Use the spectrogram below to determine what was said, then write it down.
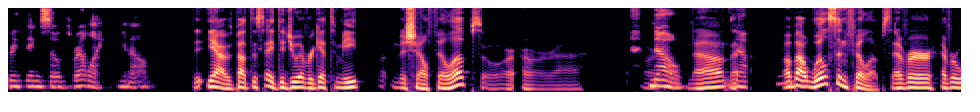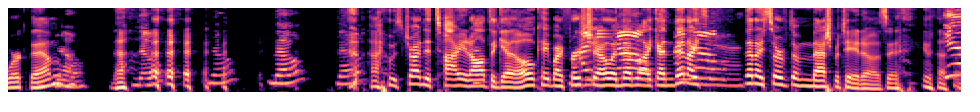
everything's so thrilling. You know. Yeah, I was about to say, did you ever get to meet Michelle Phillips or or, uh, or no. no, no, no. How about Wilson Phillips? Ever ever work them? No, no, no, no, no. No? I was trying to tie it all together. Okay, my first I show, and then like, and then I, I then I served them mashed potatoes. And, you know. Yeah,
